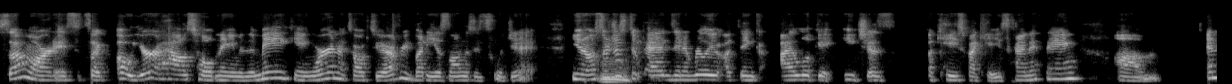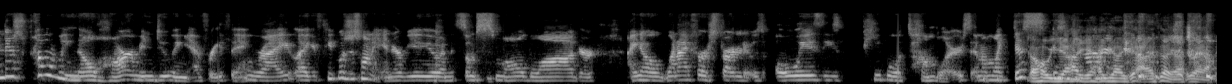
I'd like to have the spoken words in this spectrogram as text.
some artists, it's like, oh, you're a household name in the making. We're going to talk to everybody as long as it's legit. You know, so it just depends. And it really, I think I look at each as a case by case kind of thing. Um, and there's probably no harm in doing everything, right? Like if people just want to interview you and it's some small blog or I know when I first started, it was always these people with Tumblrs and I'm like, this Oh yeah, yeah, yeah, yeah, yeah, yeah.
